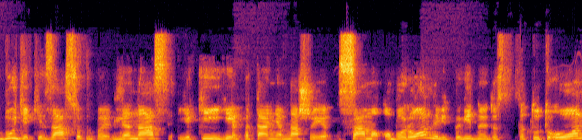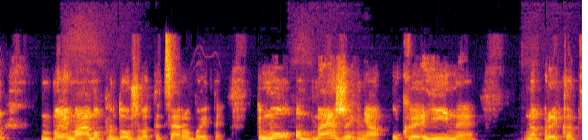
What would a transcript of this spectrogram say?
Будь-які засоби для нас, які є питанням нашої самооборони, відповідної до статуту ООН, ми маємо продовжувати це робити. Тому обмеження України, наприклад,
